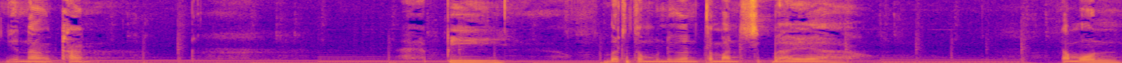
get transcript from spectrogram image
menyenangkan happy bertemu dengan teman sebaya. Namun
